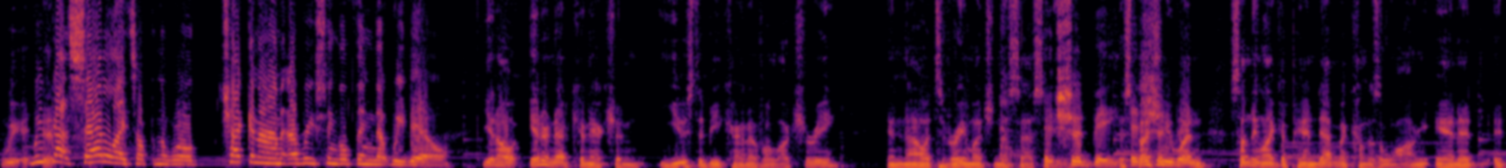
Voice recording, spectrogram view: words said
We, We've uh, got satellites up in the world checking on every single thing that we do. You know, internet connection used to be kind of a luxury, and now it's very much a necessity. It should be. Especially should be. when something like a pandemic comes along and it, it,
